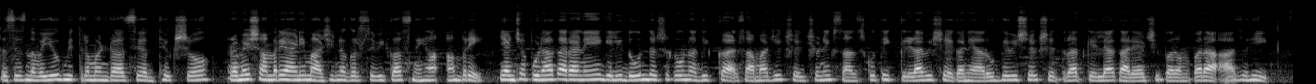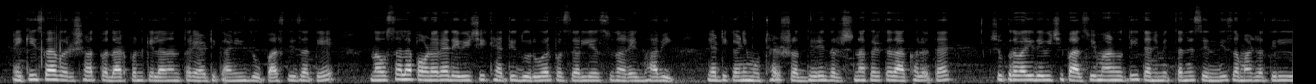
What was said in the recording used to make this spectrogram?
तसेच नवयुग मित्रमंडळाचे अध्यक्ष रमेश आंबरे आणि माजी नगरसेविका स्नेहा आंबरे यांच्या पुढाकाराने गेली दोन दशकहून अधिक काळ सामाजिक शैक्षणिक सांस्कृतिक क्रीडाविषयक आणि आरोग्यविषयक क्षेत्रात केलेल्या कार्याची परंपरा आजही एकविसव्या वर्षात पदार्पण केल्यानंतर या ठिकाणी जोपासली जाते. नवसाला पावणाऱ्या देवीची ख्याती दूरवर पसरली असून अनेक भाविक या ठिकाणी मोठ्या श्रद्धेने दर्शनाकरिता दाखल होत आहेत. शुक्रवारी देवीची पाचवी माळ होती. त्यानिमित्ताने सिंधी समाजातील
